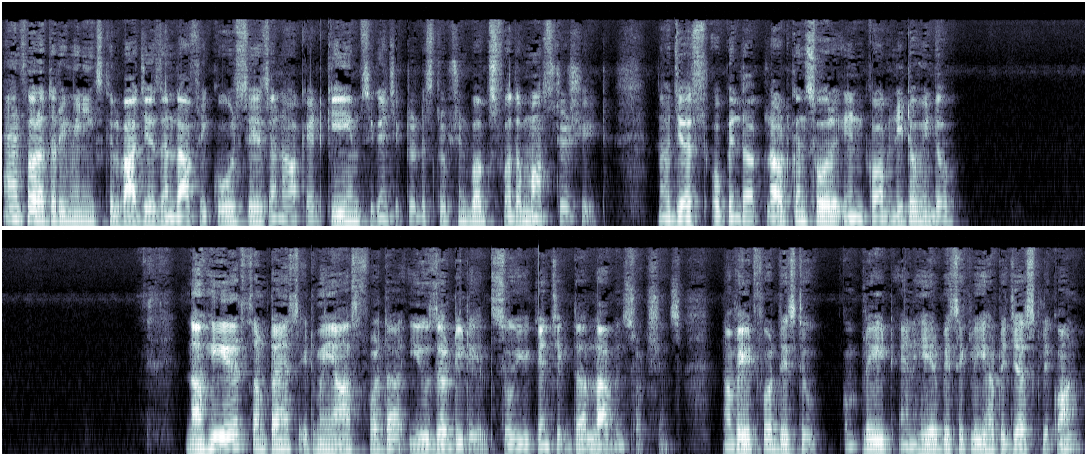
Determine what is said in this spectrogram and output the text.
And for other remaining skill badges and lab free courses and arcade games, you can check the description box for the master sheet. Now just open the Cloud Console incognito window. Now here sometimes it may ask for the user details so you can check the lab instructions. Now wait for this to complete and here basically you have to just click on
